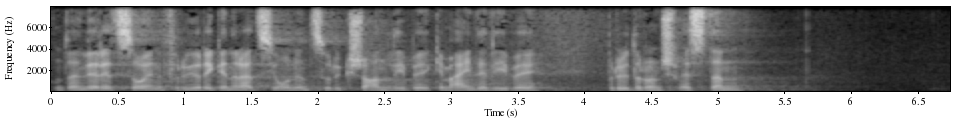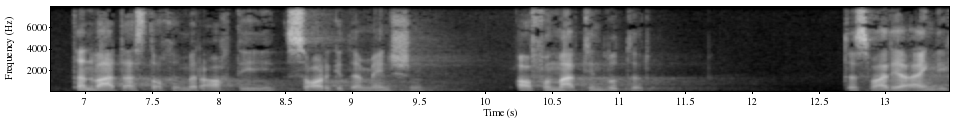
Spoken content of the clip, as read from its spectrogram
Und wenn wir jetzt so in frühere Generationen zurückschauen, liebe Gemeinde, liebe Brüder und Schwestern, dann war das doch immer auch die Sorge der Menschen, auch von Martin Luther. Das war ja eigentlich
